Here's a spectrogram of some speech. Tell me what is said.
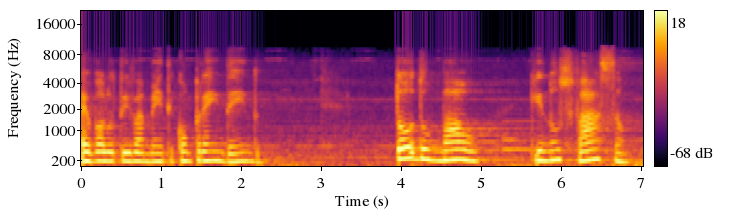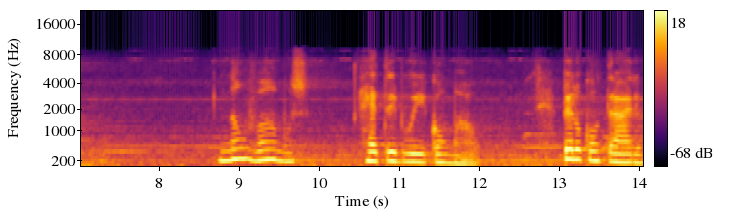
evolutivamente compreendendo todo o mal que nos façam, não vamos retribuir com mal. Pelo contrário,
